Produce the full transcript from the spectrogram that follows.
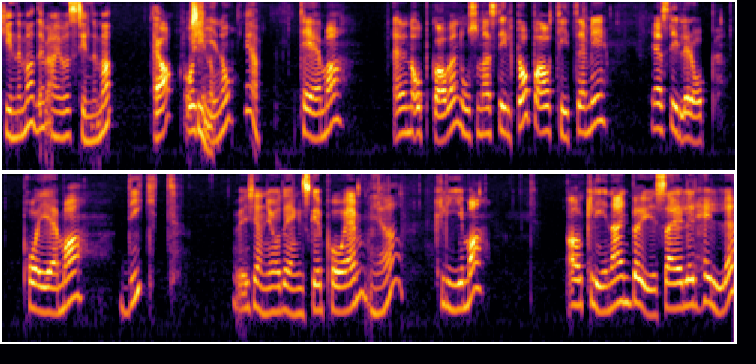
Kinema, det er jo cinema. Ja, og kino. kino. Ja. Tema, en oppgave, noe som er stilt opp av titemi. Jeg stiller opp. Poema, dikt. Vi kjenner jo det engelske poem. Ja. Klima. Av klinein bøye seg eller helle.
